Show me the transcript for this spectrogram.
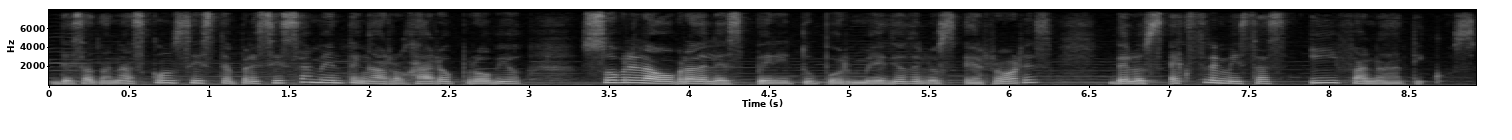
de Satanás consiste precisamente en arrojar oprobio sobre la obra del Espíritu por medio de los errores de los extremistas y fanáticos,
